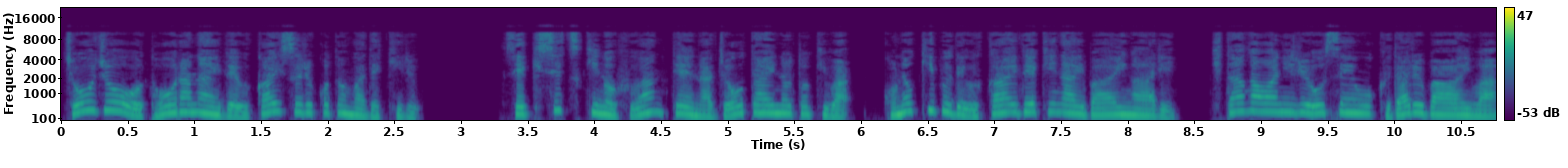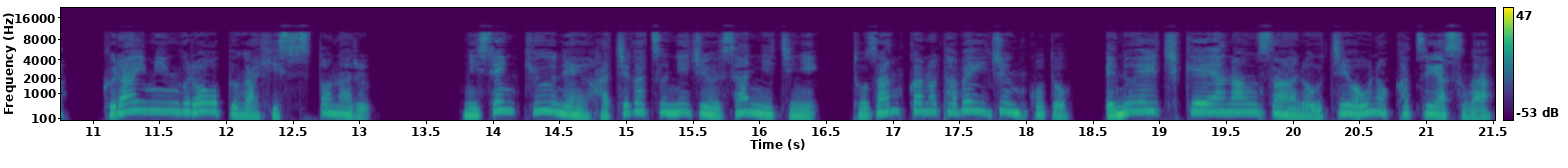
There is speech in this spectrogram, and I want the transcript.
頂上を通らないで迂回することができる。積雪期の不安定な状態の時は、この基部で迂回できない場合があり、北側に稜線を下る場合は、クライミングロープが必須となる。2009年8月23日に、登山家の田部井淳子と NHK アナウンサーの内尾野勝康が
